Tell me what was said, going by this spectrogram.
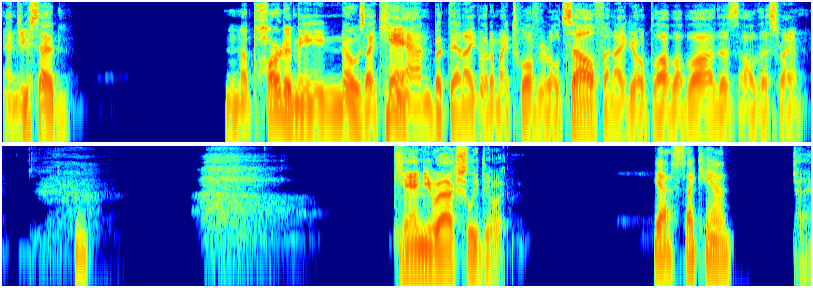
And you said, "Mm, a part of me knows I can, but then I go to my 12 year old self and I go blah blah blah. Does all this right? Hmm. Can you actually do it? yes, I can. Okay.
